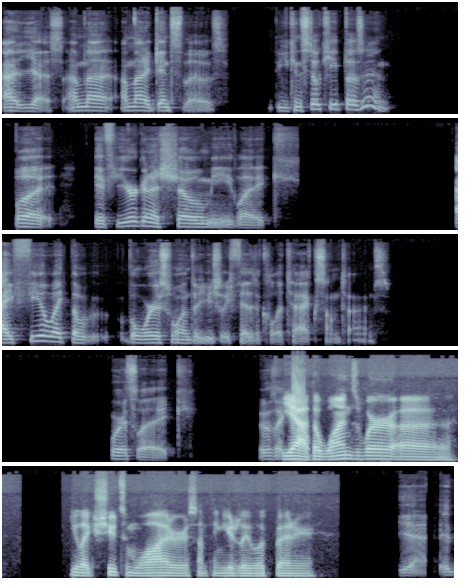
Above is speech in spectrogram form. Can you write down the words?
Uh, yes, I'm not. I'm not against those. You can still keep those in, but if you're gonna show me like, I feel like the the worst ones are usually physical attacks sometimes, where it's like, it was like yeah, the ones where uh, you like shoot some water or something usually look better. yeah. It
